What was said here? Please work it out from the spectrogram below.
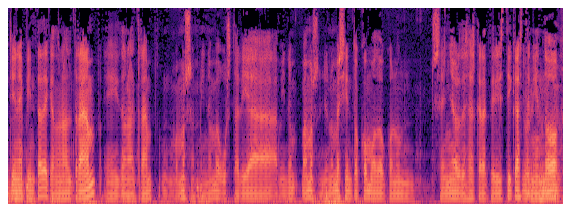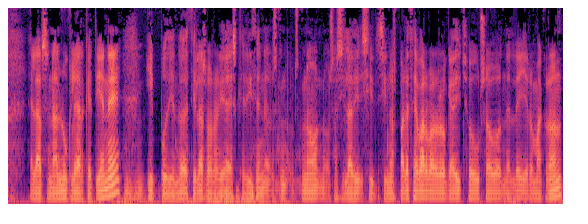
tiene pinta de que Donald Trump y Donald Trump, vamos, a mí no me gustaría, a mí no, vamos, yo no me siento cómodo con un señor de esas características teniendo el arsenal nuclear que tiene y pudiendo decir las barbaridades que dicen. no, o sea, si, si, nos parece bárbaro lo que ha dicho Ursula von der Leyen o Macron,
